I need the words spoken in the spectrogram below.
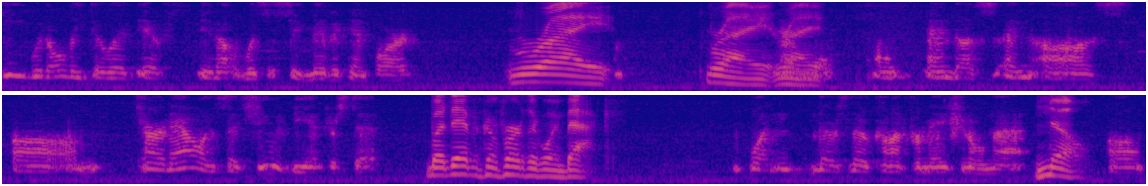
he would only do it if you know it was a significant part. Right. Right. Right. And and uh, and uh, um, Karen Allen said she would be interested, But they haven't confirmed they're going back. but there's no confirmation on that. No. Um,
